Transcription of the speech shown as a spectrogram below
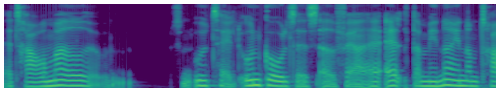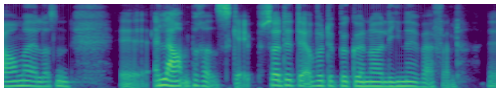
af traumet, sådan udtalt undgåelsesadfærd af alt, der minder ind om trauma, eller sådan øh, alarmberedskab, så er det der, hvor det begynder at ligne i hvert fald. Øh.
